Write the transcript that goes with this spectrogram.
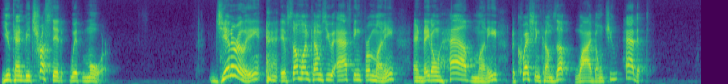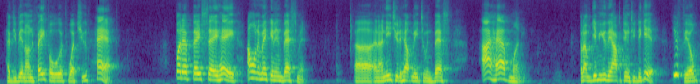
you can be trusted with more. Generally, if someone comes to you asking for money and they don't have money, the question comes up why don't you have it? Have you been unfaithful with what you've had? But if they say, hey, I want to make an investment uh, and I need you to help me to invest, I have money, but I'm giving you the opportunity to give, you feel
